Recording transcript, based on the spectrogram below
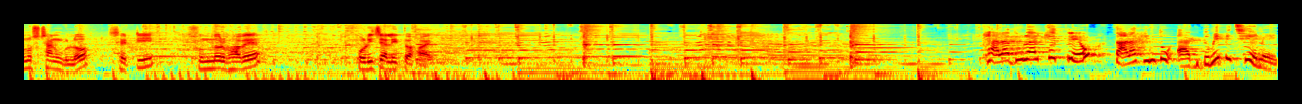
অনুষ্ঠানগুলো, সেটি সুন্দরভাবে পরিচালিত হয়। খেলাধুলার ক্ষেত্রেও তারা কিন্তু একদমই পিছিয়ে নেই।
